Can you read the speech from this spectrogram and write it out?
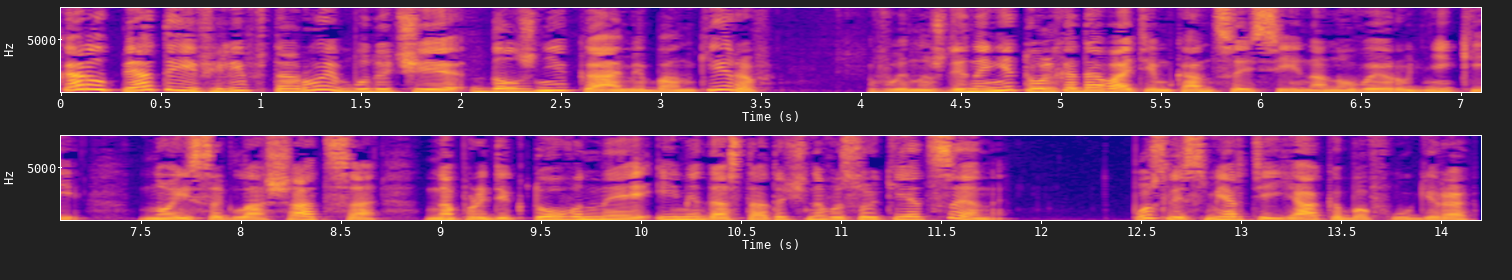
Карл V и Филипп II, будучи должниками банкиров, вынуждены не только давать им концессии на новые рудники, но и соглашаться на продиктованные ими достаточно высокие цены. После смерти Якоба Фугера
